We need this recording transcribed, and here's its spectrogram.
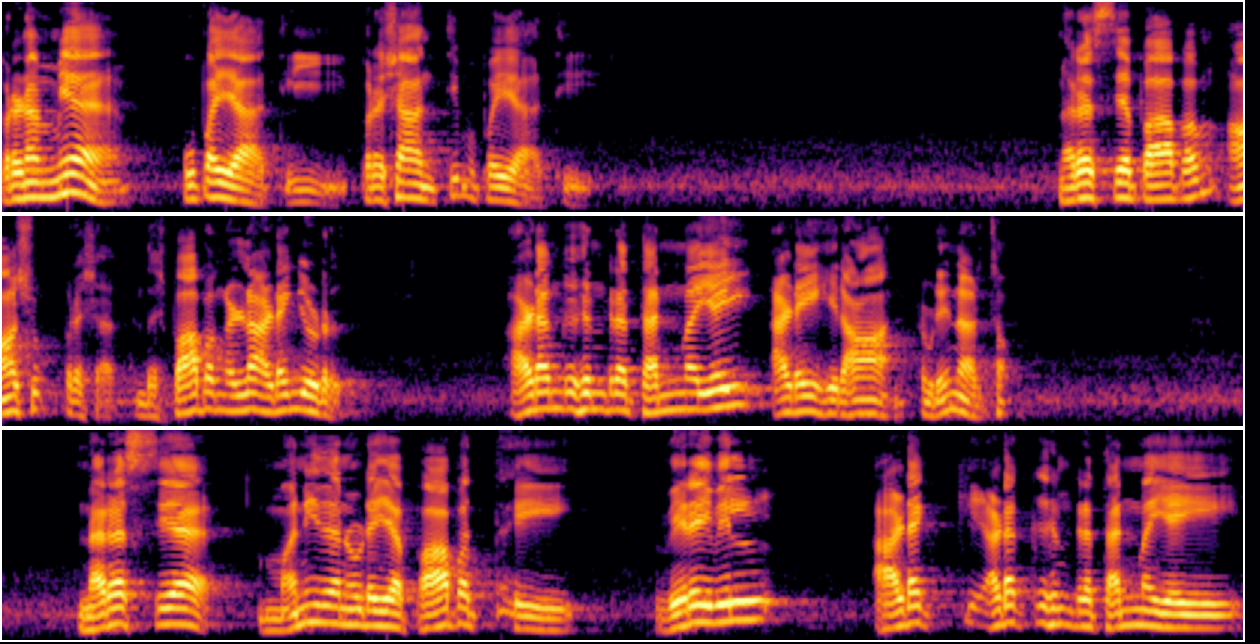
பிரணம்ய உபயாதி பிரசாந்தி உபயாதி. நரசிய பாபம் ஆசு பிரசாந்த். இந்த பாபங்கள்லாம் அடங்கி விடுறது. அடங்குகின்ற தன்மையை அடைகிறான் அப்படின்னு அர்த்தம். நரசிய மனிதனுடைய பாபத்தை விரைவில் அடக்கி அடக்குகின்ற தன்மையை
